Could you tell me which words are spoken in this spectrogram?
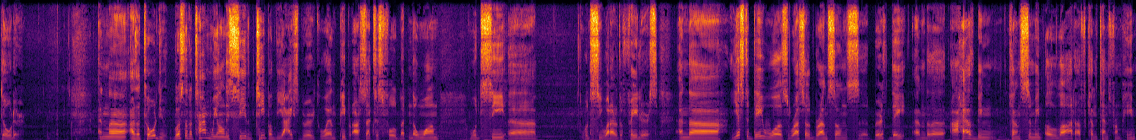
daughter. And uh, as I told you, most of the time we only see the tip of the iceberg when people are successful, but no one would see uh, would see what are the failures. And uh, yesterday was Russell Brunson's uh, birthday, and uh, I have been consuming a lot of content from him.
